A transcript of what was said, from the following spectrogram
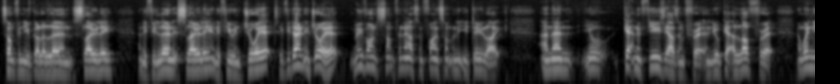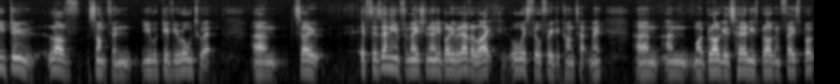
something you've got to learn slowly and if you learn it slowly and if you enjoy it, if you don't enjoy it, move on to something else and find something that you do like. And then you'll get an enthusiasm for it and you'll get a love for it. And when you do love something, you will give your all to it. Um, so if there's any information anybody would ever like, always feel free to contact me. Um, and my blog is Herney's blog on Facebook.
